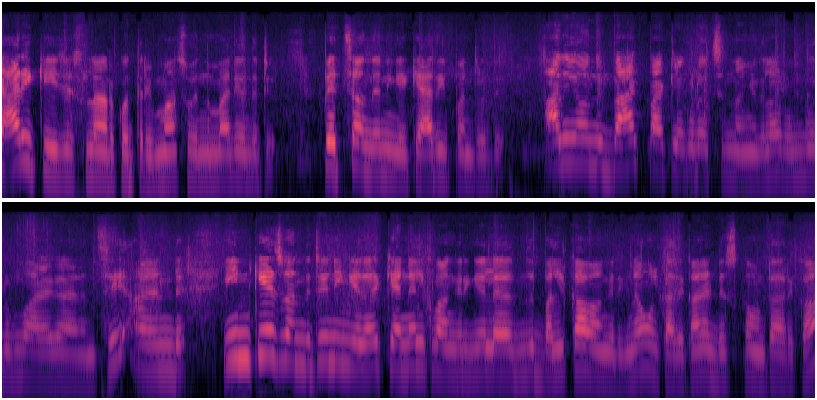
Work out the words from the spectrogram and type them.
கேரி கேஜஸ்லாம் இருக்கும் தெரியுமா? ஸோ இந்த மாதிரி வந்துட்டு பெட்ஸை வந்து நீங்கள் கேரி பண்ணுறது அதையும் வந்து பேக் பேக்கில் கூட வச்சுருந்தாங்க. இதெல்லாம் ரொம்ப ரொம்ப அழகாக இருந்துச்சு. அண்ட் இன்கேஸ் வந்துட்டு நீங்கள் ஏதாவது கெனலுக்கு வாங்குறீங்க இல்லை வந்து பல்காக வாங்குறீங்கன்னா உங்களுக்கு அதுக்கான டிஸ்கவுண்ட்டாக இருக்கா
